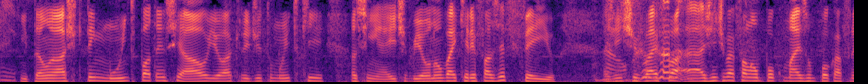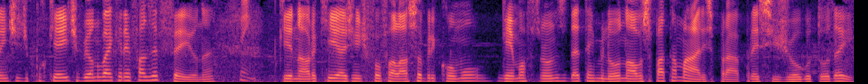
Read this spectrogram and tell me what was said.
Isso. Então eu acho que tem muito potencial e eu acredito muito que, assim, a HBO não vai querer fazer feio. A gente, vai a gente vai falar um pouco mais um pouco à frente de porque a HBO não vai querer fazer feio, né? sim. Porque na hora que a gente for falar sobre como Game of Thrones determinou novos patamares pra pra esse jogo todo aí.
